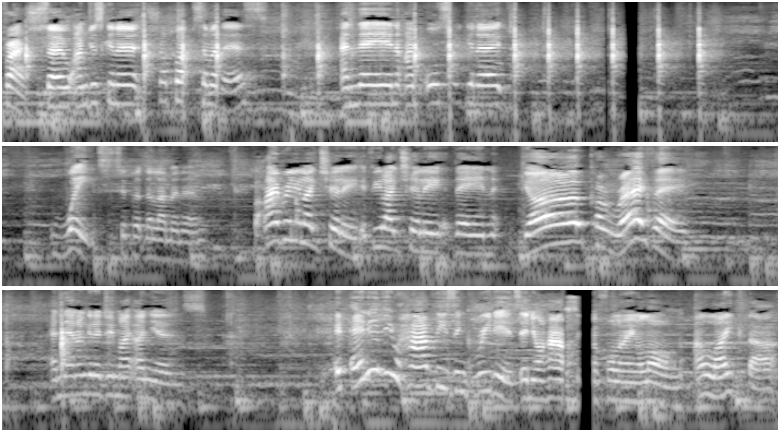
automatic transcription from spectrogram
fresh. So I'm just gonna chop up some of this. And then I'm also gonna wait to put the lemon in. But I really like chili. If you like chili, then go crazy. And then I'm gonna do my onions. If any of you have these ingredients in your house and you're following along, I like that.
